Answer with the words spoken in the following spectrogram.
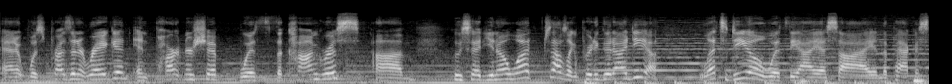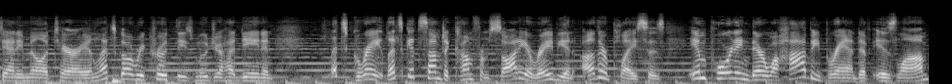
and it was President Reagan in partnership with the Congress um, who said, you know what, sounds like a pretty good idea. Let's deal with the ISI and the Pakistani military, and let's go recruit these mujahideen. And that's great. Let's get some to come from Saudi Arabia and other places, importing their Wahhabi brand of Islam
